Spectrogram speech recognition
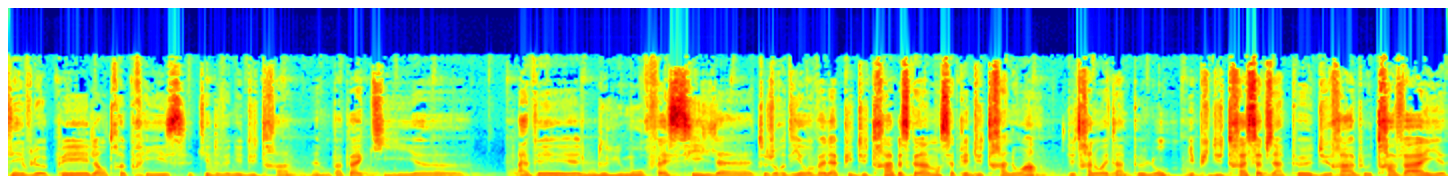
développé l'entreprise qui est devenue Dutra. Et mon papa qui euh, avait de l'humour facile, a toujours dit on va l'appeler Dutra parce que normalement ça s'appelait Dutranois. Dutranois est un peu long et puis Dutra ça faisait un peu durable au travail.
